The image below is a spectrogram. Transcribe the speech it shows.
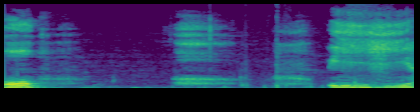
โอ้อีเหี้ย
